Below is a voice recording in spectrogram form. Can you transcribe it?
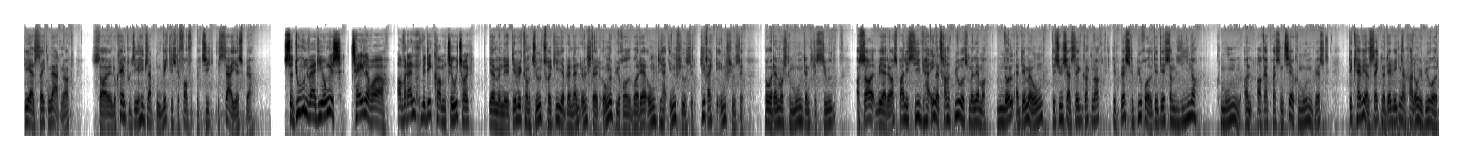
det er altså ikke nært nok. Så øh, lokalpolitik er helt klart den vigtigste form for politik, især i Esbjerg. Så du vil være de unges talerør, og hvordan vil det komme til udtryk? Jamen, øh, det vil komme til udtryk i, at jeg blandt andet ønsker et ungebyråd, hvor det er unge, de har indflydelse, direkte indflydelse på, hvordan vores kommune den skal se ud. Og så vil jeg det også bare lige sige, at vi har 31 byrådsmedlemmer. 0 af dem er unge. Det synes jeg altså ikke godt nok. Det bedste byråd, det er det, som ligner kommunen og, og repræsenterer kommunen bedst. Det kan vi altså ikke, når det, vi ikke engang har en unge i byrådet.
